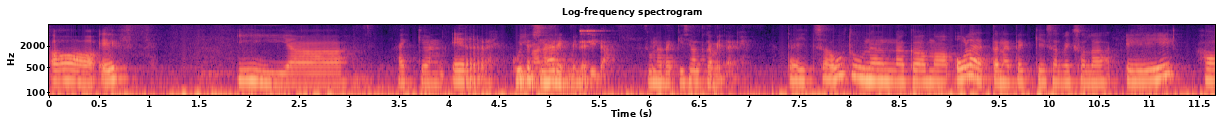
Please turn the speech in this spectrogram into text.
A, F, I ja äkki on R. kuidas järgmine rida, tuleb äkki sealt ka midagi? täitsa udune on, aga ma oletan, et äkki seal võiks olla E, H,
